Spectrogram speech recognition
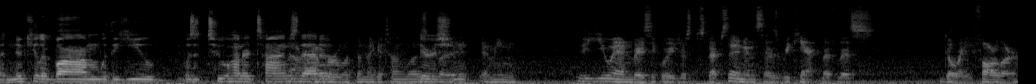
a nuclear bomb with a yield. Was it 200 I times don't that? remember Of, what the megaton was, but I mean, the UN basically just steps in and says we can't let this go any farther,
